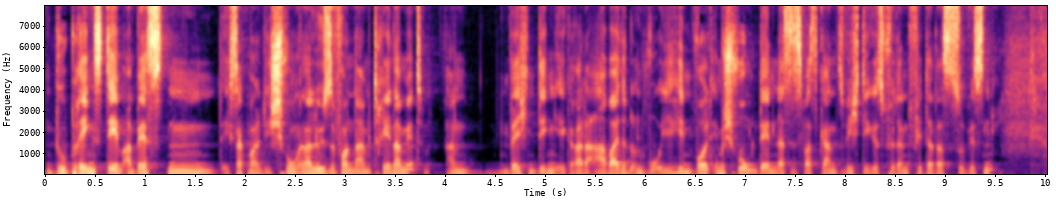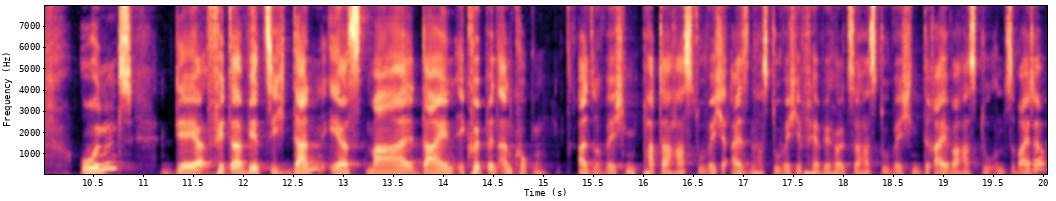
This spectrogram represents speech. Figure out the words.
Du bringst dem am besten, ich sag mal, die Schwunganalyse von deinem Trainer mit, an welchen Dingen ihr gerade arbeitet und wo ihr hin wollt im Schwung, denn das ist was ganz Wichtiges für deinen Fitter, das zu wissen. Und der Fitter wird sich dann erstmal dein Equipment angucken. Also, welchen Putter hast du, welche Eisen hast du, welche Fairway-Hölzer hast du, welchen Driver hast du und so weiter.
